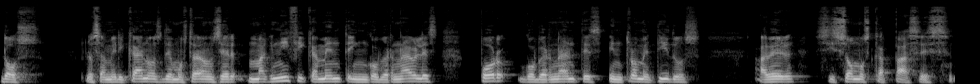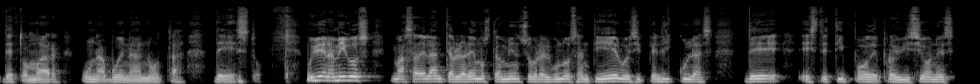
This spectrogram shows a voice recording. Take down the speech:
Dos, los americanos demostraron ser magníficamente ingobernables por gobernantes entrometidos. A ver si somos capaces de tomar una buena nota de esto. Muy bien amigos, más adelante hablaremos también sobre algunos antihéroes y películas de este tipo de prohibiciones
